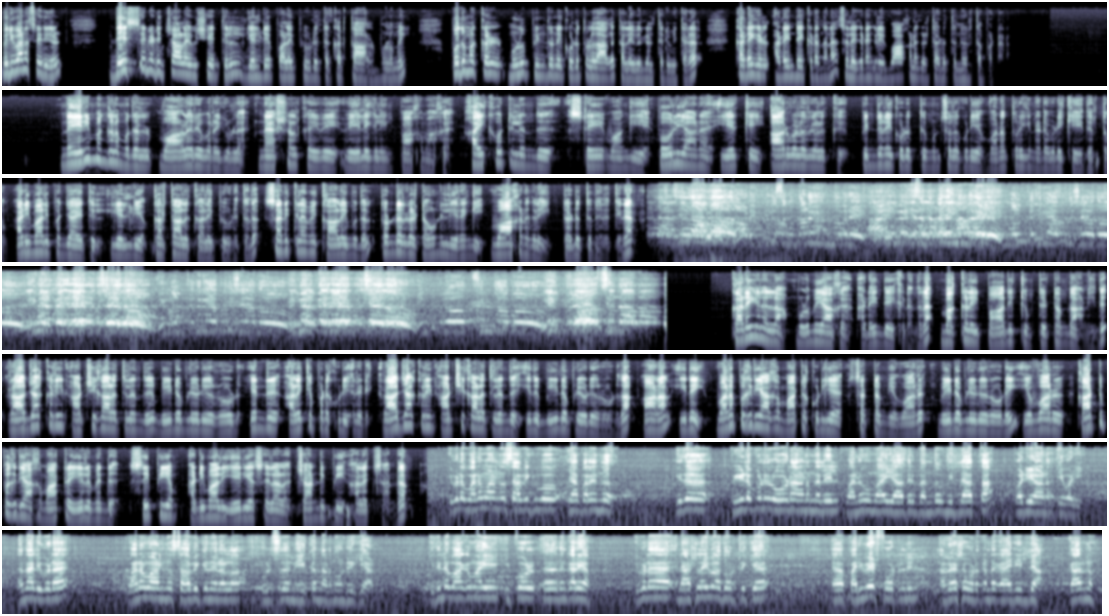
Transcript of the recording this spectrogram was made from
விரிவான செய்திகள். தேசிய நெடுஞ்சாலை விஷயத்தில் எல்டிஎஃப் அழைப்பு விடுத்த கர்த்தால் முழுமை. பொதுமக்கள் முழு பின்துணை கொடுத்துள்ளதாக தலைவர்கள் தெரிவித்தனர். கடைகள் அடைந்தே கிடந்தன. சில இடங்களில் வாகனங்கள் தடுத்து நிறுத்தப்பட்டன. நேரிமங்கலம் முதல் வாளரை வரையுள்ள நேஷனல் ஹைவே வேலைகளின் பாகமாக ஹைகோர்ட்டிலிருந்து ஸ்டே வாங்கிய போலியான இயற்கை ஆர்வலர்களுக்கு பின்துணை கொடுத்து முன் சொல்லக்கூடிய வனத்துறையின் நடவடிக்கையை எதிர்த்தும் அடிமாலி பஞ்சாயத்தில் எல்டிஎஃப் கர்த்தாலுக்கு அழைப்பு விடுத்தது சனிக்கிழமை காலை முதல் தொண்டர்கள் டவுனில் இறங்கி வாகனங்களை தடுத்து நிறுத்தினர் നാടിൻ கடைகள் எல்லாம் முழுமையாக அடைந்தே கிடந்தன மக்களை பாதிக்கும் திட்டம்தான் இது ராஜாக்களின் ஆட்சி காலத்திலிருந்து பிடபிள்யூடி ரோடு என்று அழைக்கப்படக்கூடிய ரெடி ராஜாக்களின் ஆட்சி காலத்திலிருந்து இது பிடபிள்யூடி ரோடு தான் ஆனால் இதை வனப்பகுதியாக மாற்றக்கூடிய சட்டம் எவ்வாறு பிடபிள்யூடி ரோடை எவ்வாறு காட்டுப்பகுதியாக மாற்ற இயலும் என்று சிபிஎம் அடிமாலி ஏரியா செயலாளர் சாண்டி பி அலெக்சாண்டர் ഇവിടെ വനമാണെന്ന് സ്ഥാപിക്കുമ്പോൾ ഞാൻ പറയുന്നത് ഇത് പി ഡബ്ല്യു റോഡാണ് നിലയിൽ വനവുമായി യാതൊരു ബന്ധവുമില്ലാത്ത വഴിയാണ് ഈ വഴി. എന്നാൽ ഇവിടെ വനമാണെന്ന് സ്ഥാപിക്കുന്നതിനുള്ള ഉത്സവ നീക്കം നടന്നുകൊണ്ടിരിക്കുകയാണ്. ഇതിന്റെ ഭാഗമായി ഇപ്പോൾ നിങ്ങൾക്കറിയാം ഇവിടെ നാഷണൽ ഹൈവേ അതോറിറ്റിക്ക് പരിവേഷ് പോർട്ടലിൽ അപേക്ഷ കൊടുക്കേണ്ട കാര്യമില്ല. കാരണം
